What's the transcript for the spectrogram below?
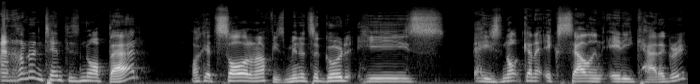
And 110th is not bad. Like it's solid enough. His minutes are good. He's he's not going to excel in any category,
